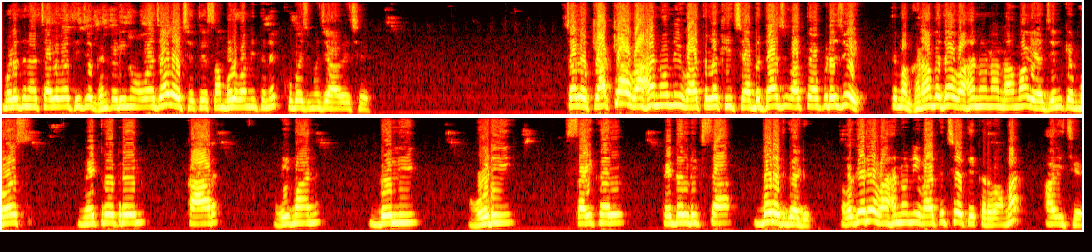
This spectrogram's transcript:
બળદના ચાલવાથી જે ઘંટડીનો અવાજ આવે છે તે સાંભળવાની તેને ખૂબ જ મજા આવે છે. ચાલો, ક્યાં ક્યાં વાહનોની વાત લખી છે? આ બધા જ વાતો આપણે જોઈ. તેમાં ઘણા બધા વાહનોના નામ આવ્યા, જેમ કે બસ, મેટ્રો ટ્રેન, કાર, વિમાન, ડોલી, હોડી, સાયકલ, પેડલ રિક્ષા, બળદગાડું વગેરે વાહનોની વાત છે તે કરવામાં આવી છે.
